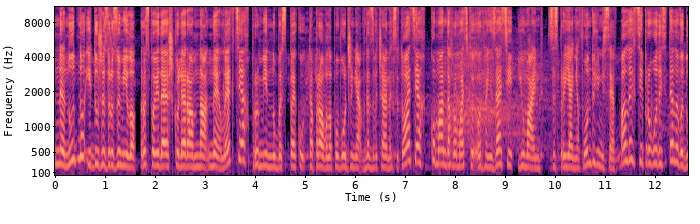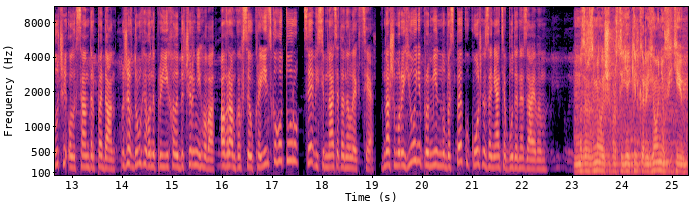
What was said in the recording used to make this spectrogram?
Не нудно і дуже зрозуміло, розповідає школярам на не лекціях про мінну безпеку та правила поводження в надзвичайних ситуаціях команда громадської організації «Юмайнд» за сприяння фонду ЮНІСЕФ. А лекції проводить телеведучий Олександр Педан. Вже вдруге вони приїхали до Чернігова. А в рамках всеукраїнського туру це 18-та не лекція. В нашому регіоні про мінну безпеку кожне заняття буде незайвим. Ми зрозуміли, що просто є кілька регіонів, які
